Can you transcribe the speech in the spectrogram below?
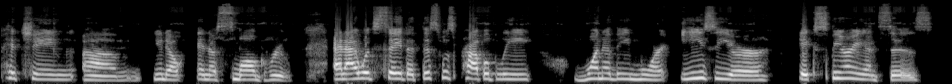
pitching, um, you know, in a small group. And I would say that this was probably one of the more easier experiences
